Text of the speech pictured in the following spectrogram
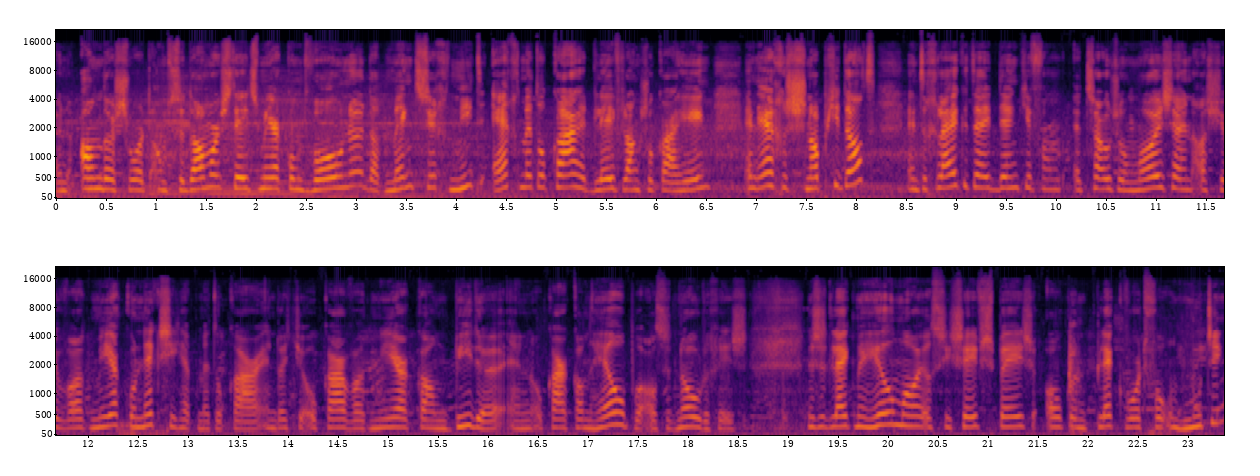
een ander soort Amsterdammer steeds meer komt wonen. Dat mengt zich niet echt met elkaar, het leeft langs elkaar heen. En ergens snap je dat. En tegelijkertijd denk je van het zou zo mooi zijn als je wat meer connectie hebt met elkaar. En dat je elkaar wat meer kan bieden en elkaar kan helpen als het nodig is. Dus het lijkt me heel mooi als die safe space ook een plek wordt voor ontmoeting.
